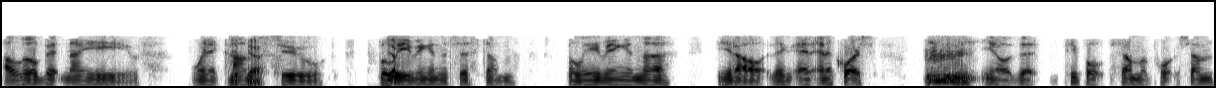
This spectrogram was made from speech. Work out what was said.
a little bit naive when it comes Yes. to believing in the system, believing in the, you know, thing. And, and of course, you know, the people, some report, some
